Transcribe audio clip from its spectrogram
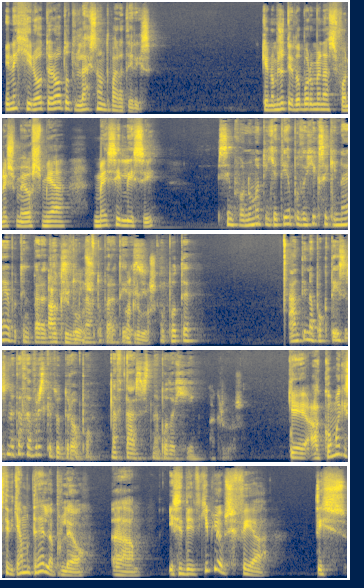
είναι χειρότερο από το τουλάχιστον να το παρατηρήσει. Και νομίζω ότι εδώ μπορούμε να συμφωνήσουμε ως μια μέση λύση. Συμφωνούμε ότι γιατί η αποδοχή ξεκινάει από την παρατήρηση Ακριβώς. και την αυτοπαρατήρηση. Ακριβώς. Οπότε, αν την αποκτήσεις, μετά θα βρεις και τον τρόπο να φτάσεις στην αποδοχή. Ακριβώς. Και ακόμα και στη δικιά μου τρέλα που λέω, α, η συντηρητική πλειοψηφία της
